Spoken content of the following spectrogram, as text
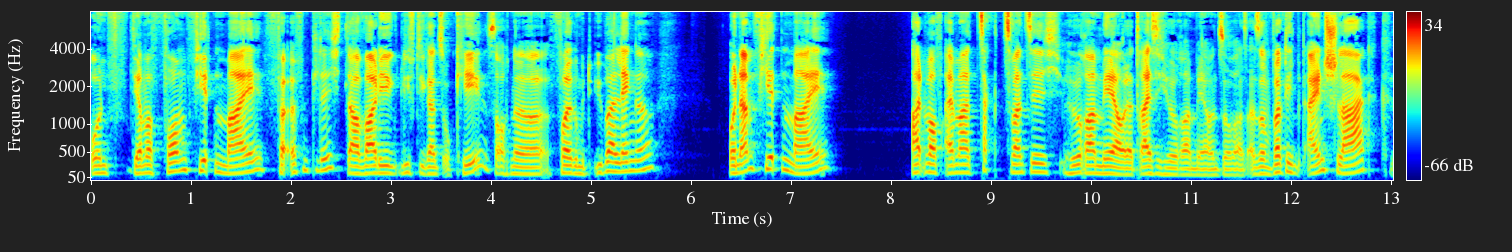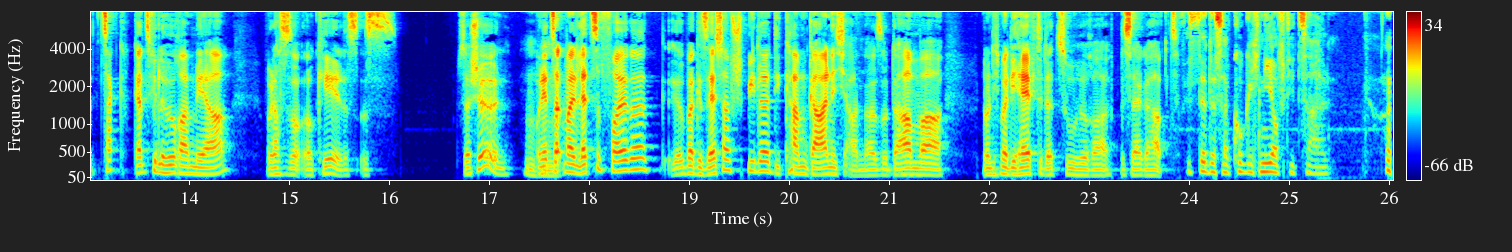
Und die haben wir vorm 4. Mai veröffentlicht. Da war die, lief die ganz okay. Ist auch eine Folge mit Überlänge. Und am 4. Mai hatten wir auf einmal zack 20 Hörer mehr oder 30 Hörer mehr und sowas. Also wirklich mit einem Schlag, zack, ganz viele Hörer mehr. Wo ich dachte so, okay, das ist sehr schön. Und jetzt hatten wir die letzte Folge über Gesellschaftsspiele, die kam gar nicht an. Also da haben wir noch nicht mal die Hälfte der Zuhörer bisher gehabt. Wisst ihr, deshalb gucke ich nie auf die Zahlen.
